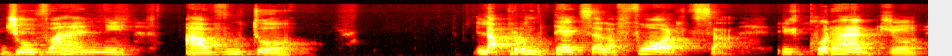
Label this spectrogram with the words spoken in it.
Giovanni ha avuto la prontezza, la forza il coraggio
